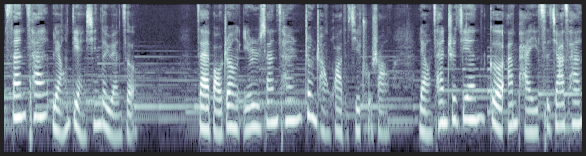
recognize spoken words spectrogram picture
三餐两点心的原则，在保证一日三餐正常化的基础上，两餐之间各安排一次加餐，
